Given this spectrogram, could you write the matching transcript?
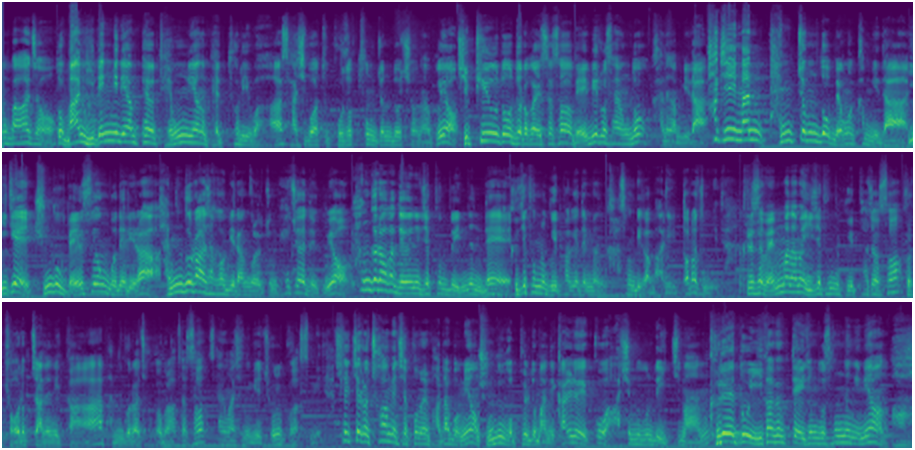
빵빵하죠. 또 1200mAh 대용량 배터리와 45W 고속 충전도 지원하고요. GPU도 들어가 있어서 내비로 사용도 가능합니다. 하지만 단점도 명확합니다. 이게 중국 내수용 모델이라 한글화 작업이란 걸 좀 해줘야 되고요. 한글화가 되어 있는 제품도 있는데 그 제품을 구입하게 되면 가성비가 많이 떨어집니다. 그래서 웬만하면 이 제품을 구입하셔서 그렇게 어렵지 않으니까 반글화 작업을 하셔서 사용하시는 게 좋을 것 같습니다. 실제로 처음에 제품을 받아보면 중국 어플도 많이 깔려있고 아쉬운 부분도 있지만 그래도 이 가격대 이 정도 성능이면 아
